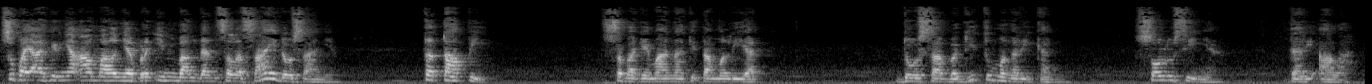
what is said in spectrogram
supaya akhirnya amalnya berimbang dan selesai dosanya. Tetapi sebagaimana kita melihat dosa begitu mengerikan, solusinya dari Allah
